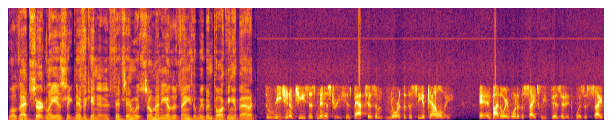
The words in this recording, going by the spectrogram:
Well, that certainly is significant, and it fits in with so many other things that we've been talking about. The region of Jesus' ministry, his baptism north of the Sea of Galilee, and by the way, one of the sites we visited was a site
